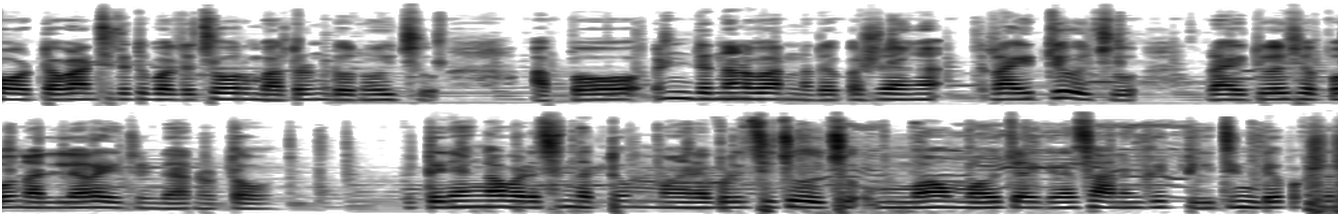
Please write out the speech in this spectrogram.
ഫോട്ടോ കാണിച്ചിട്ട് ഇതുപോലത്തെ ചോറും പാത്രം ഉണ്ടോയെന്ന് ചോദിച്ചു. അപ്പോൾ ഉണ്ടെന്നാണ് പറഞ്ഞത്. പക്ഷേ ഞങ്ങൾ റൈറ്റ് ചോദിച്ചു. റൈറ്റ് ചോദിച്ചപ്പോൾ നല്ല റേറ്റ് ഉണ്ടായിരുന്നു കേട്ടോ എന്നിട്ട് ഞങ്ങൾ അവിടെ ചെന്നിട്ട് ഉമ്മാനെ വിളിച്ച് ചോദിച്ചു ഉമ്മ ഉമ്മ വിചാരിക്കുന്ന സാധനം കിട്ടിയിട്ടുണ്ട് പക്ഷെ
